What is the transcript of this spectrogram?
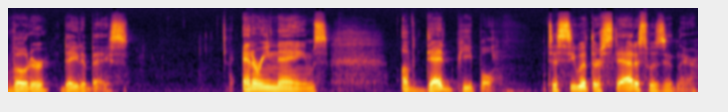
voter database, entering names of dead people to see what their status was in there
